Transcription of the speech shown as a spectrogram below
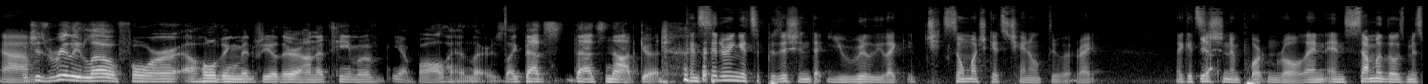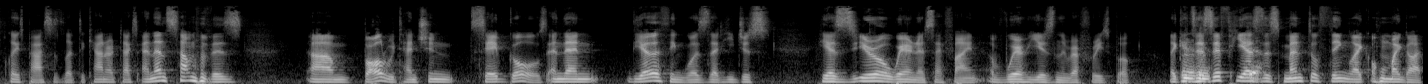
Um, which is really low for a holding midfielder on a team of you know ball handlers. Like that's that's not good. considering it's a position that you really like it, so much gets channeled through it right like it's Yeah. such an important role and and some of those misplaced passes led to counterattacks and then some of his um, ball retention saved goals and then the other thing was that he just he has zero awareness i find of where he is in the referee's book like it's mm-hmm. as if he has Yeah. this mental thing like oh my god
